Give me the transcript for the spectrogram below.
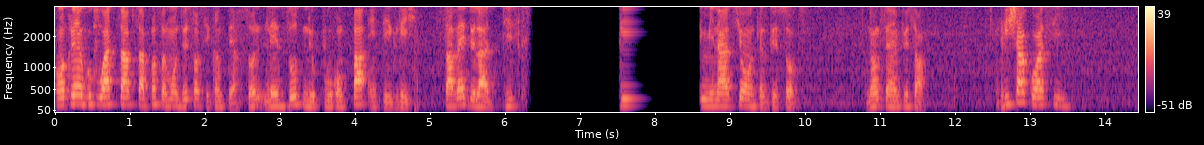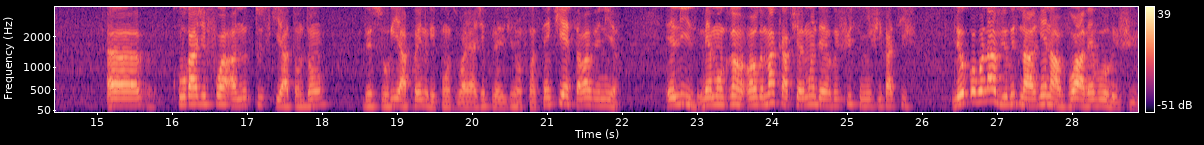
on crée un groupe WhatsApp, ça prend seulement 250 personnes. Les autres ne pourront pas intégrer. Ça va être de la discrimination en quelque sorte. Donc c'est un peu ça. Richard Kouassi. Euh, courage et foi à nous tous qui attendons de sourire après une réponse. Voyager pour les études en France. T'inquiète, ça va venir. Élise, mais mon grand, on remarque actuellement des refus significatifs. Le coronavirus n'a rien à voir avec vos refus.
